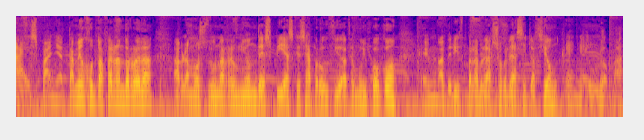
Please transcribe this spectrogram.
a España. También junto a Fernando Rueda hablamos de una reunión de espías que se ha producido hace muy poco en Madrid para hablar sobre la situación en Europa.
